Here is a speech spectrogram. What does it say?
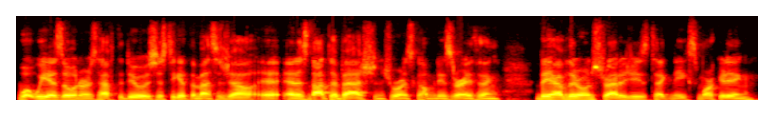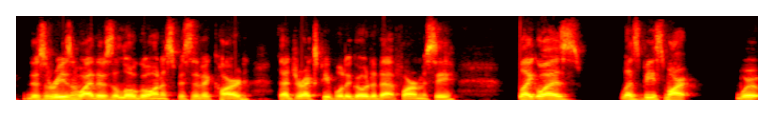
what we as owners have to do is just to get the message out, and it's not to bash insurance companies or anything. They have their own strategies, techniques, marketing. There's a reason why there's a logo on a specific card that directs people to go to that pharmacy. Likewise, let's be smart. We're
